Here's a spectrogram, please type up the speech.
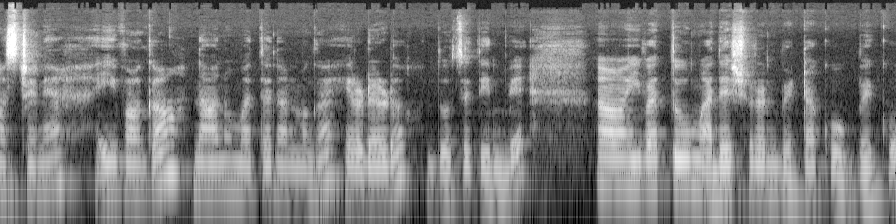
ಅಷ್ಟೇ ಇವಾಗ ನಾನು ಮತ್ತು ನನ್ನ ಮಗ ಎರಡೆರಡು ದೋಸೆ ತಿಂದ್ವಿ. ಇವತ್ತು ಮಾದೇಶ್ವರನ ಬೆಟ್ಟಕ್ಕೆ ಹೋಗಬೇಕು.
